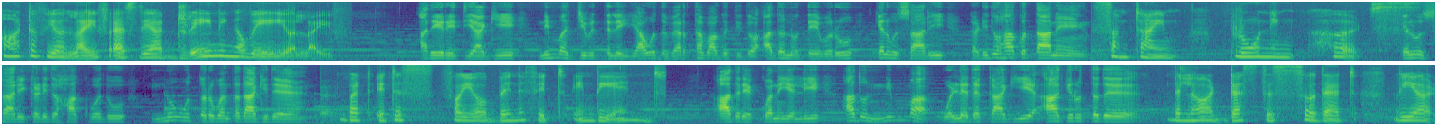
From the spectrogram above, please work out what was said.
part of your life as they are draining away your life ಅದೇ ರೀತಿಯಾಗಿ ನಿಮ್ಮ ಜೀವಿತದಲ್ಲಿ ಯಾವುದು ವ್ಯರ್ಥವಾಗುತ್ತಿದೋ ಅದನ್ನು ದೇವರು ಕೆಲವು ಸಾರಿ ಕಡಿದು ಹಾಕುತ್ತಾನೆ. ಸಮ್ ಟೈಮ್ ಪ್ರೋನಿಂಗ್ ಹರ್ಟ್ಸ್ ಕೆಲವು ಸಾರಿ ಕಡಿದು ಹಾಕುವುದು ನೋವು ತರುವಂತದಾಗಿದೆ. But it is for your benefit in the end ಆದರೆ ಕೊನೆಯಲ್ಲಿ ಅದು ನಿಮ್ಮ ಒಳ್ಳೆಯದಕ್ಕಾಗಿಯೇ ಆಗಿರುತ್ತದೆ The Lord does this so that we are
